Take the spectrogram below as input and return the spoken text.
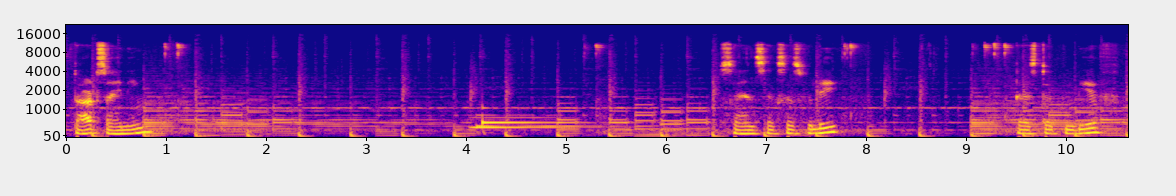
start signing. Sign successfully. Test a pdf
